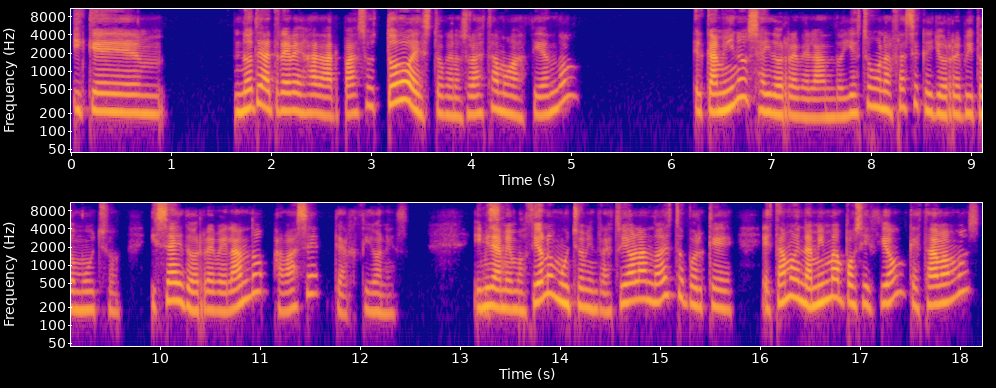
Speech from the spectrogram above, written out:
y que mm, no te atreves a dar pasos, todo esto que nosotros estamos haciendo el camino se ha ido revelando, y esto es una frase que yo repito mucho, y se ha ido revelando a base de acciones. Y mira, me emociono mucho mientras estoy hablando de esto porque estamos en la misma posición que estábamos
